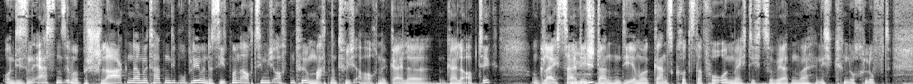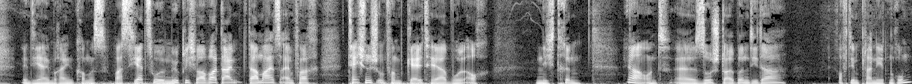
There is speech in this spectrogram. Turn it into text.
Und die sind erstens immer beschlagen, damit hatten die Probleme. Das sieht man auch ziemlich oft im Film, macht natürlich aber auch eine geile, geile Optik. Und gleichzeitig mhm. standen die immer ganz kurz davor, ohnmächtig zu werden, weil nicht genug Luft in die Helme reingekommen ist. Was jetzt wohl möglich war, war da, damals einfach technisch und vom Geld her wohl auch nicht drin. Ja, und äh, so stolpern die da auf dem Planeten rum,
